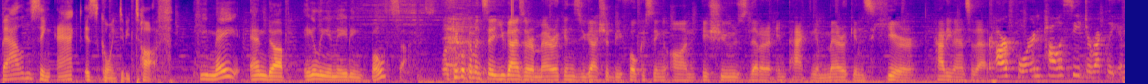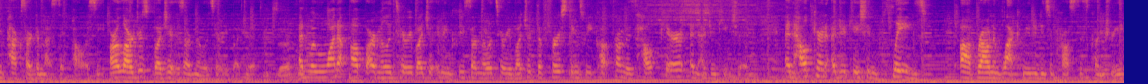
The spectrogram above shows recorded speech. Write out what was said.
balancing act is going to be tough. He may end up alienating both sides. When people come and say you guys are Americans, you guys should be focusing on issues that are impacting Americans here, how do you answer that? Our foreign policy directly impacts our domestic policy. Our largest budget is our military budget. Exactly. And when we want to up our military budget and increase our military budget, the first things we cut from is healthcare and education. And healthcare and education plagues uh, brown and black communities across this country.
